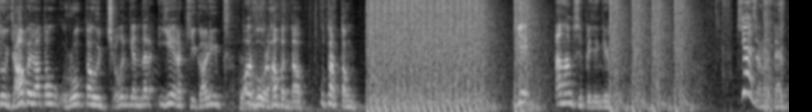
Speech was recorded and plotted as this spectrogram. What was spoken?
तो यहाँ पे जाता हूँ, रोकता हूँ जोन के अंदर, ये रखी गाड़ी और वो रहा बंदा, उतरता हूँ। ये आराम से पी लेंगे। क्या ज़रूरत है?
